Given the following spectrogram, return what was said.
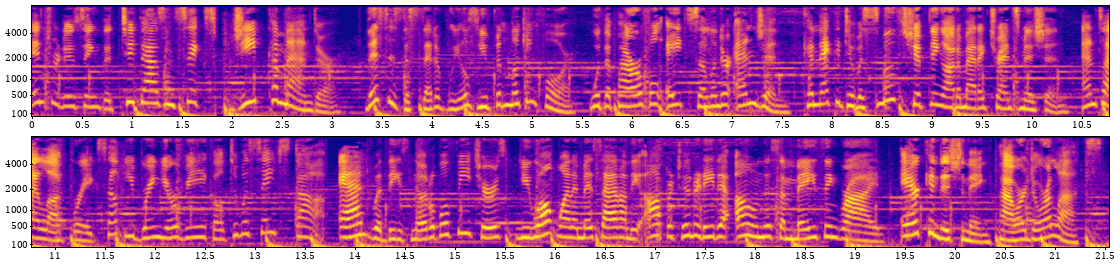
Introducing the 2006 Jeep Commander. This is the set of wheels you've been looking for with a powerful eight cylinder engine connected to a smooth shifting automatic transmission. Anti lock brakes help you bring your vehicle to a safe stop. And with these notable features, you won't want to miss out on the opportunity to own this amazing ride. Air conditioning, power door locks,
